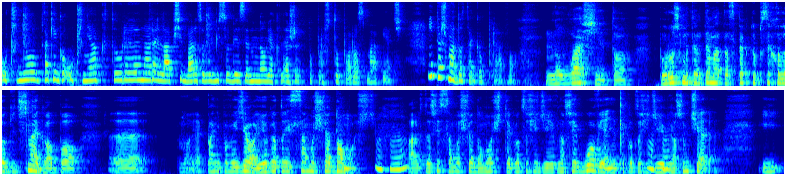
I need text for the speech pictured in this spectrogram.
uczniów, takiego ucznia, który na relaksie bardzo lubi sobie ze mną, jak leży, po prostu porozmawiać. I też ma do tego prawo. No właśnie, to poruszmy ten temat aspektu psychologicznego, bo e, no, jak pani powiedziała, yoga to jest samoświadomość, Mhm. ale też jest samoświadomość tego, co się dzieje w naszej głowie, a nie tylko co się dzieje w Mhm. naszym ciele. I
